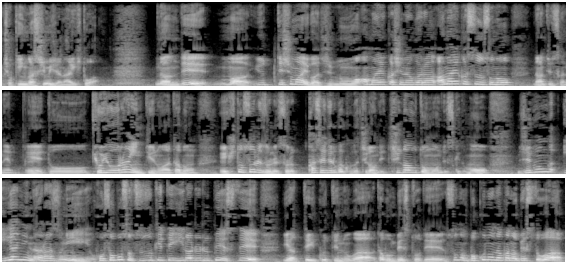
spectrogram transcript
貯金が趣味じゃない人は。なんで、まあ、言ってしまえば自分を甘やかしながら、甘やかす、その、なんていうんですかね、えっ、ー、と、許容ラインっていうのは多分、えー、人それぞれそれ稼いでる額が違うんで違うと思うんですけども、自分が嫌にならずに、細々続けていられるペースでやっていくっていうのが多分ベストで、その僕の中のベストは、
